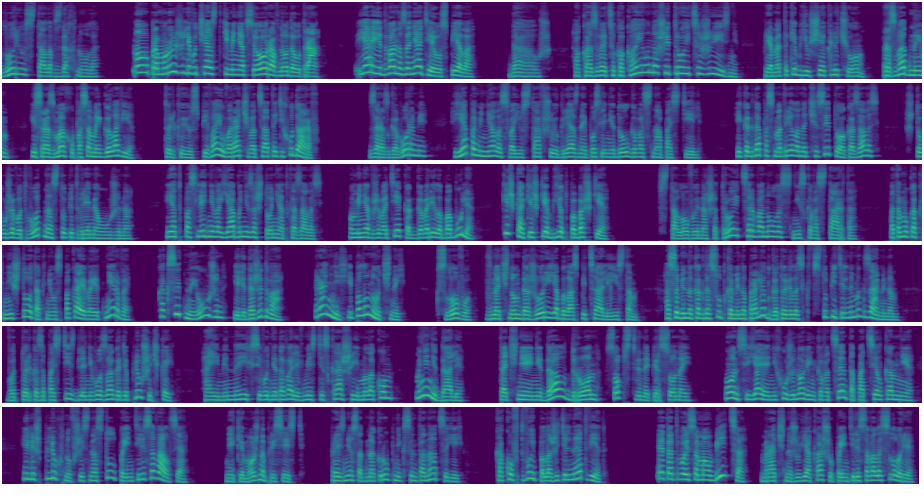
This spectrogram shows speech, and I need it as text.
Лори устало вздохнула. Но промурыжили в участке меня все равно до утра. Я едва на занятия успела. Да уж, оказывается, какая у нашей троицы жизнь. Прямо-таки бьющая ключом разводным и с размаху по самой голове. Только и успеваю уворачиваться от этих ударов. За разговорами я поменяла свою ставшую грязной после недолгого сна постель. И когда посмотрела на часы, то оказалось, что уже вот-вот наступит время ужина. И от последнего я бы ни за что не отказалась. У меня в животе, как говорила бабуля, кишка кишке бьет по башке. В столовую наша троица рванула с низкого старта — потому как ничто так не успокаивает нервы, как сытный ужин или даже два, ранний и полуночный. К слову, в ночном дожоре я была специалистом, особенно когда сутками напролёт готовилась к вступительным экзаменам. Вот только запастись для него загодя плюшечкой, а именно их сегодня давали вместе с кашей и молоком, мне не дали. Точнее, не дал дрон собственной персоной. Он, сияя не хуже новенького цента, подсел ко мне и, лишь плюхнувшись на стул, поинтересовался. «Ники, можно присесть?» — произнес однокрупник с интонацией. «Каков твой положительный ответ?» «Это твой самоубийца?» — мрачно жуя кашу, поинтересовалась Лори.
